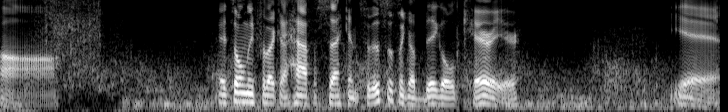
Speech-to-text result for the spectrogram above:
Ah, It's only for like a half a second, so this is like a big old carrier. Yeah.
